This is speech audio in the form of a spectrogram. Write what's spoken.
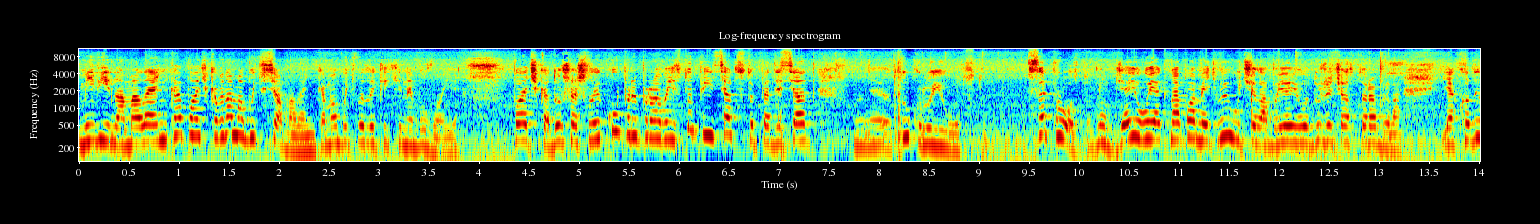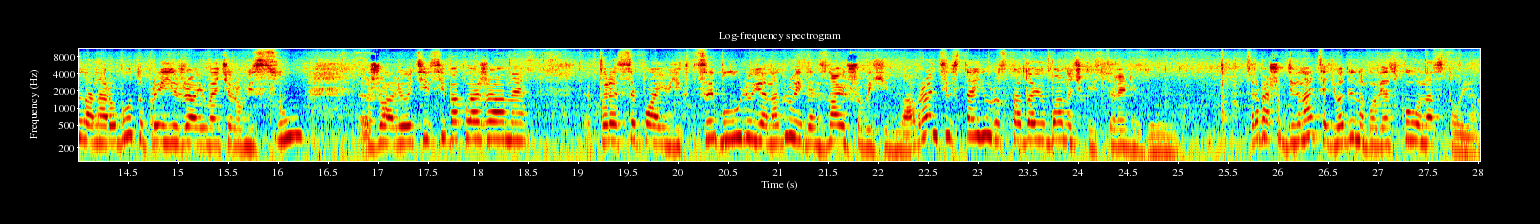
мівіна маленька пачка, вона, мабуть, вся маленька, мабуть, великих і не буває. Пачка до шашлику приправи і 150-150 м, цукру і оцту. Все просто. Ну, я його як на пам'ять вивчила, бо я його дуже часто робила. Як ходила на роботу, приїжджаю вечором із Сум, жарю оці всі баклажани, пересипаю їх цибулю. Я на другий день знаю, що вихідна. Вранці встаю, розкладаю баночки і стерилізую. Треба, щоб 12 годин обов'язково настояли.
